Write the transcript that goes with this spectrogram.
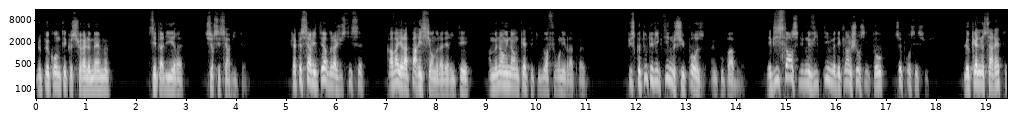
ne peut compter que sur elle-même, c'est-à-dire sur ses serviteurs. Chaque serviteur de la justice travaille à l'apparition de la vérité en menant une enquête qui doit fournir la preuve. Puisque toute victime suppose un coupable, l'existence d'une victime déclenche aussitôt ce processus, lequel ne s'arrête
